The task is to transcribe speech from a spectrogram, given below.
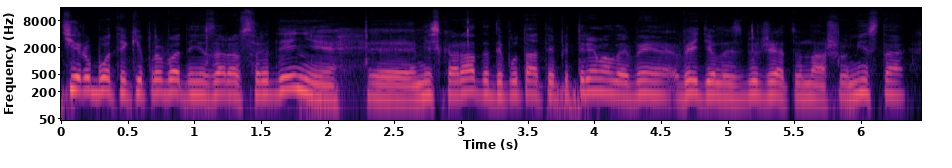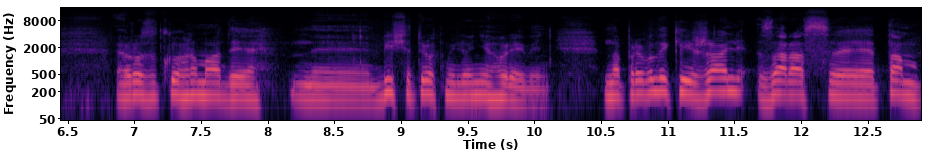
Ті роботи, які проведені зараз всередині, е, міська рада, депутати підтримали, ви виділили з бюджету нашого міста розвитку громади е, більше трьох мільйонів гривень. На превеликий жаль, зараз е, там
